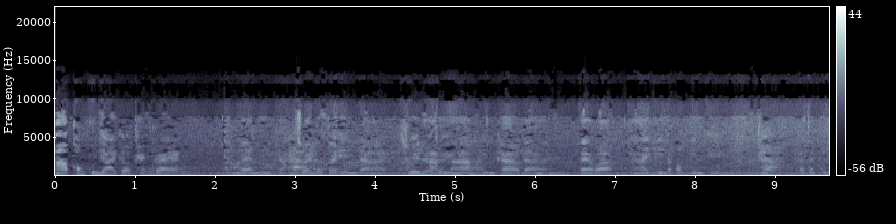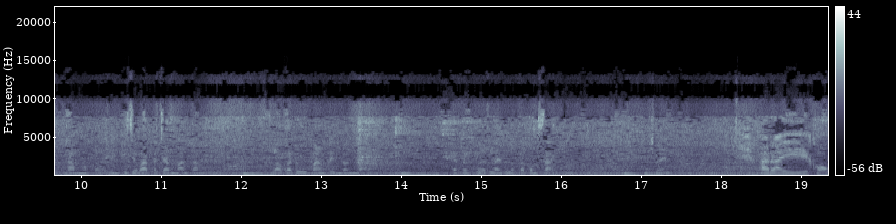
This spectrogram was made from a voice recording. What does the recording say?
ภาพของคุณยายก็แข็งแรงแข็งแรงดีค่ะค่ะช่วยเหลือตัวเองได้ ช่วยเหลืออาตับวเองได้น้ำกินข้าวได้อือฮึแต่ว่าหาให้กินแล้วก็กินเอง ค่ะเขาจะกิจทำของเขาเองกิจวัตรประจำวันทำ เองอืมเราก็ดูบ้างเป็นบางอย่างอืมแต่ไปเปิดอะไรเราก็ต้องใส่อืมช่วยเหลืออะไรของ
